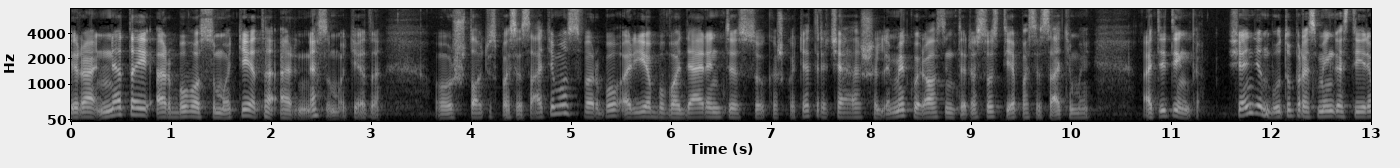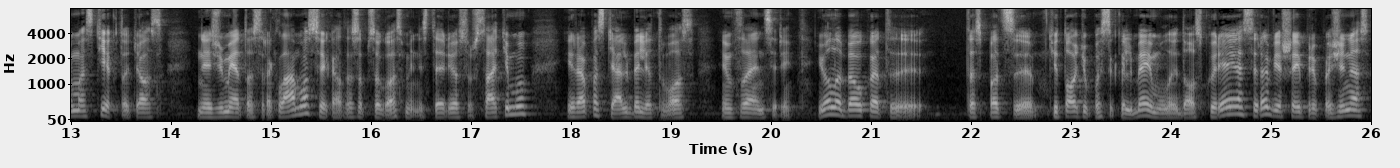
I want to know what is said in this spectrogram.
yra ne tai, ar buvo sumokėta ar nesumokėta už tokius pasisakymus, svarbu, ar jie buvo derinti su kažkokia trečia šalimi, kurios interesus tie pasisakymai atitinka. Šiandien būtų prasmingas tyrimas, kiek tokios nežymėtos reklamos sveikatos apsaugos ministerijos užsakymų yra paskelbę Lietuvos influenceriai. Jo labiau, kad e, tas pats e, kitokių pasikalbėjimų laidos kuriejas yra viešai pripažinęs,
